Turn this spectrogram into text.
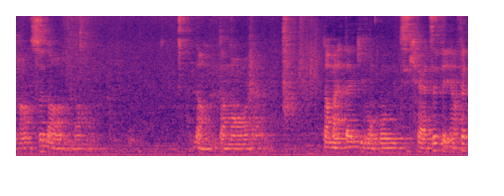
rentre ça dans, dans, dans, mon, euh, dans ma tête, qui est mon, outil créatif. Et en fait,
